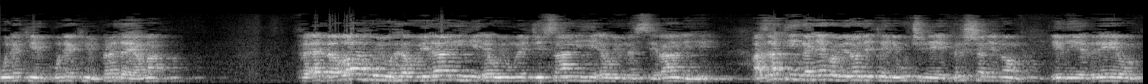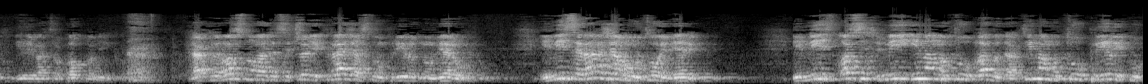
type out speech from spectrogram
u, nekim, u nekim predajama fa ebelahu juhevvilanihi ev jumeđisanihi ev junasiranihi a zatim ga njegovi roditelji učine kršćaninom ili jevrejom ili vatrokoponikom. Dakle, osnova da se čovjek rađa s tom prirodnom vjerom. I mi se rađamo u toj vjeri. I mi, osjeti, mi imamo tu blagodat, imamo tu priliku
